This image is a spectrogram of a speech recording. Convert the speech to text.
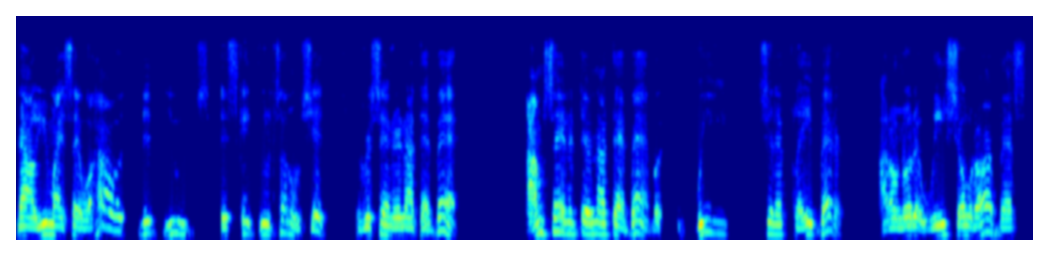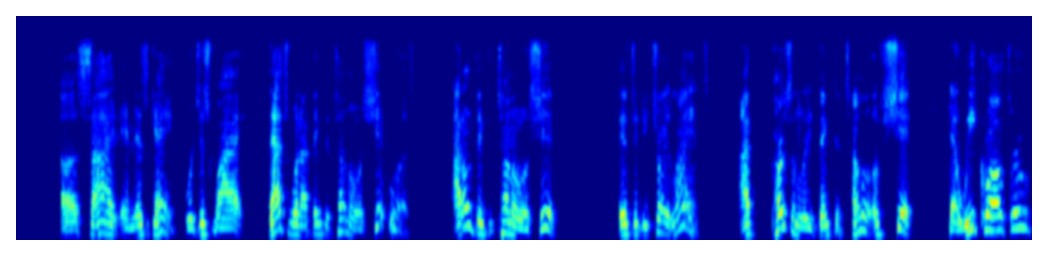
Now you might say, well, how did you escape through the tunnel of shit if we're saying they're not that bad? I'm saying that they're not that bad, but we should have played better. I don't know that we showed our best uh, side in this game, which is why that's what I think the tunnel of shit was. I don't think the tunnel of shit is the Detroit Lions. I personally think the tunnel of shit that we crawled through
